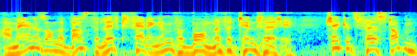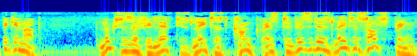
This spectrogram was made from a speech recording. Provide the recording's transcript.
our man is on the bus that left Faringham for Bournemouth at 10.30. Check its first stop and pick him up. It looks as if he left his latest conquest to visit his latest offspring.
